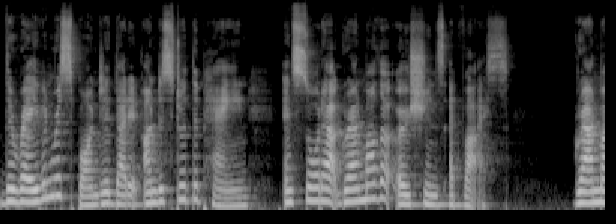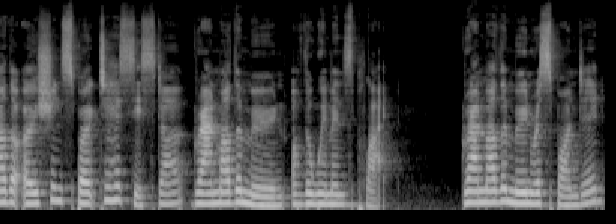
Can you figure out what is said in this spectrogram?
The raven responded that it understood the pain and sought out Grandmother Ocean's advice. Grandmother Ocean spoke to her sister, Grandmother Moon, of the women's plight. Grandmother Moon responded,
